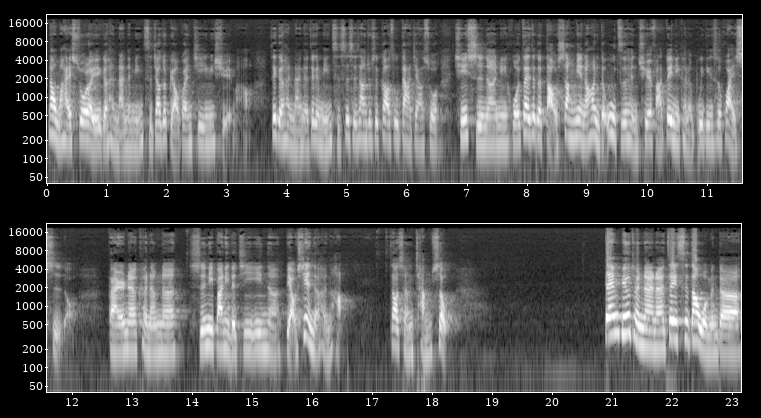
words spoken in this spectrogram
那我们还说了一个很难的名词，叫做表观基因学嘛，啊。这个很难的这个名词，事实上就是告诉大家说，其实呢，你活在这个岛上面，然后你的物质很缺乏，对你可能不一定是坏事哦，反而呢，可能呢，使你把你的基因呢表现得很好，造成长寿。Dan Buettner 呢，这一次到我们的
